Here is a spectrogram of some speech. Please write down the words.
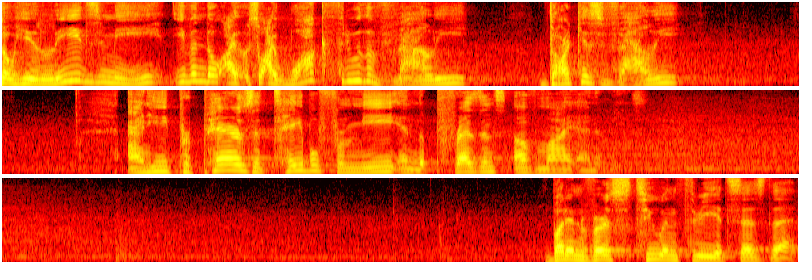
So he leads me, even though I, so I walk through the valley, darkest valley, and he prepares a table for me in the presence of my enemies. But in verse 2 and 3, it says that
